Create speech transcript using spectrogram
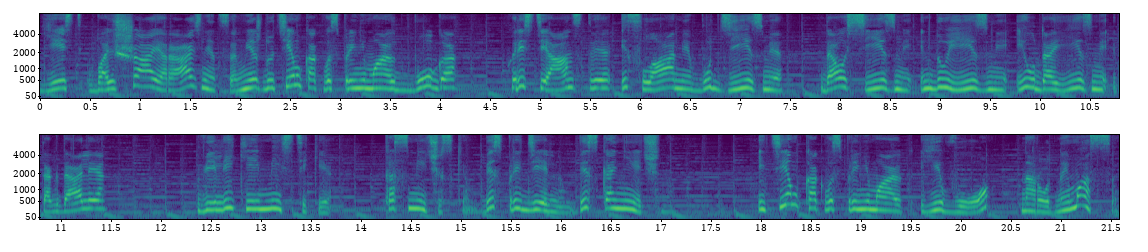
Есть большая разница между тем, как воспринимают Бога в христианстве, исламе, буддизме, даосизме, индуизме, иудаизме и так далее, великие мистики, космическим, беспредельным, бесконечным, и тем, как воспринимают его народные массы.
